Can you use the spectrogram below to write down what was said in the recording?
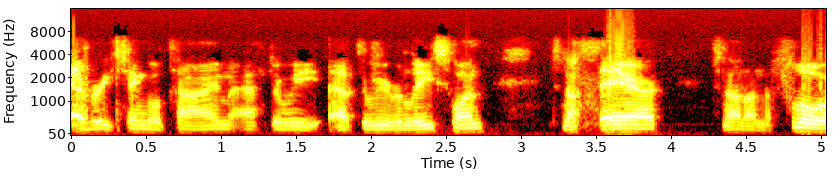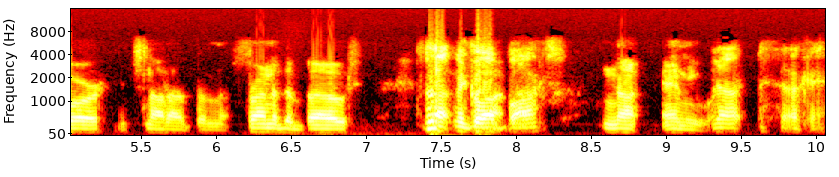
every single time after we after we release one. It's not there. It's not on the floor. It's not up on the front of the boat. It's Not in the glove uh, box. Not anywhere. Not okay.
